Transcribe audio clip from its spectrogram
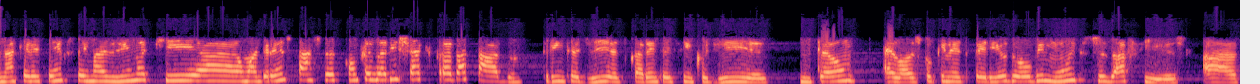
naquele tempo você imagina que a, uma grande parte das compras era em cheque pré-datado, 30 dias, 45 dias. Então, é lógico que nesse período houve muitos desafios. As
